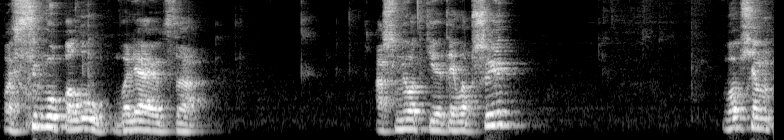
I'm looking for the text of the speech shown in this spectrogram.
по всему полу валяются ошметки этой лапши. В общем,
